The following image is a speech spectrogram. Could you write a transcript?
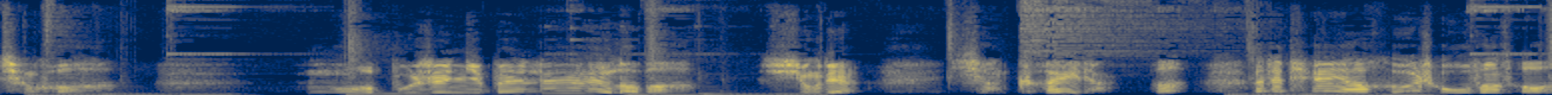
情况啊，莫不是你被绿了吧，兄弟，想开一点啊！那这天涯何处无芳草啊！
